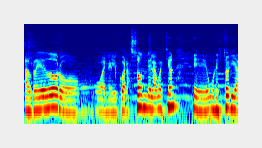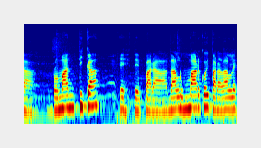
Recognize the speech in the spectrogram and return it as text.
alrededor o, o en el corazón de la cuestión eh, una historia romántica este, para darle un marco y para darle,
